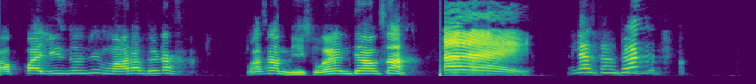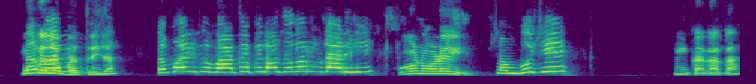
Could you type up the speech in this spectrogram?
પપ્પા લીધું છે મારા બેટા. પાછા મેકવાય ને ત્યાં આવતા શું કરે ભત્રીજા? તમારી તો વાતો પેલા જબર ઉડાડી. કોણ વળે? શંભુજી? શું કરતા હતા?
